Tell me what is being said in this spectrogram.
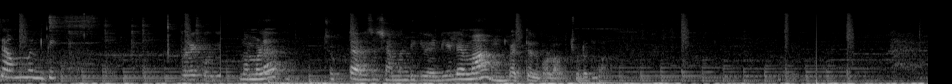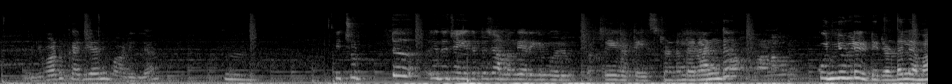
ചമ്മന്തി. നമ്മൾ ചുട്ടരച്ച ചമ്മന്തിക്ക് വേണ്ടി അല്ലേ അമ്മ? വെറ്റൽ മുളക് ചുടുന്ന ഒരുപാട് കരിയാനും പാടില്ല. ഈ ചുട്ട് ഇത് ചെയ്തിട്ട് ചമ്മന്തി അരയ്ക്കുമ്പോൾ ഒരു പ്രത്യേക ടേസ്റ്റ് ഉണ്ടല്ലേ? രണ്ട് കുഞ്ഞുള്ളി ഇട്ടിട്ടുണ്ടല്ലേ അമ്മ?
